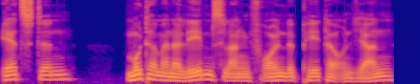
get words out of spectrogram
Ärztin, Mutter meiner lebenslangen Freunde Peter und Jan,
